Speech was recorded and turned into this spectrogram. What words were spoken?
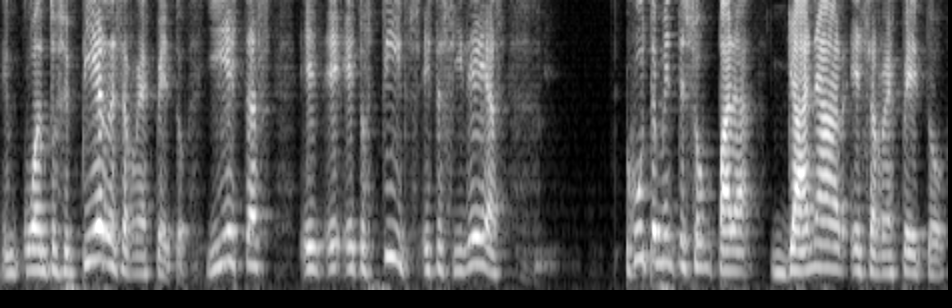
En cuanto se pierde ese respeto y estas, e, e, estos tips, estas ideas, justamente son para ganar ese respeto,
